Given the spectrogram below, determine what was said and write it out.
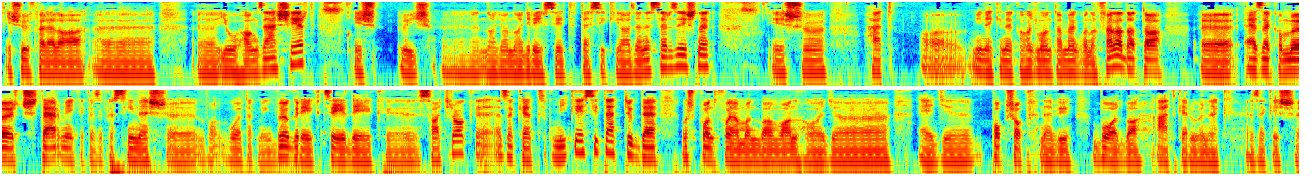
és ő felel a jó hangzásért, és ő is nagyon nagy részét teszi ki a zeneszerzésnek, és hát a, mindenkinek, ahogy mondtam, megvan a feladata. Ezek a merch termékek, ezek a színes, voltak még bögrék, CD-k, szatyrok, ezeket mi készítettük, de most pont folyamatban van, hogy egy Popshop nevű boltba átkerülnek ezek, és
